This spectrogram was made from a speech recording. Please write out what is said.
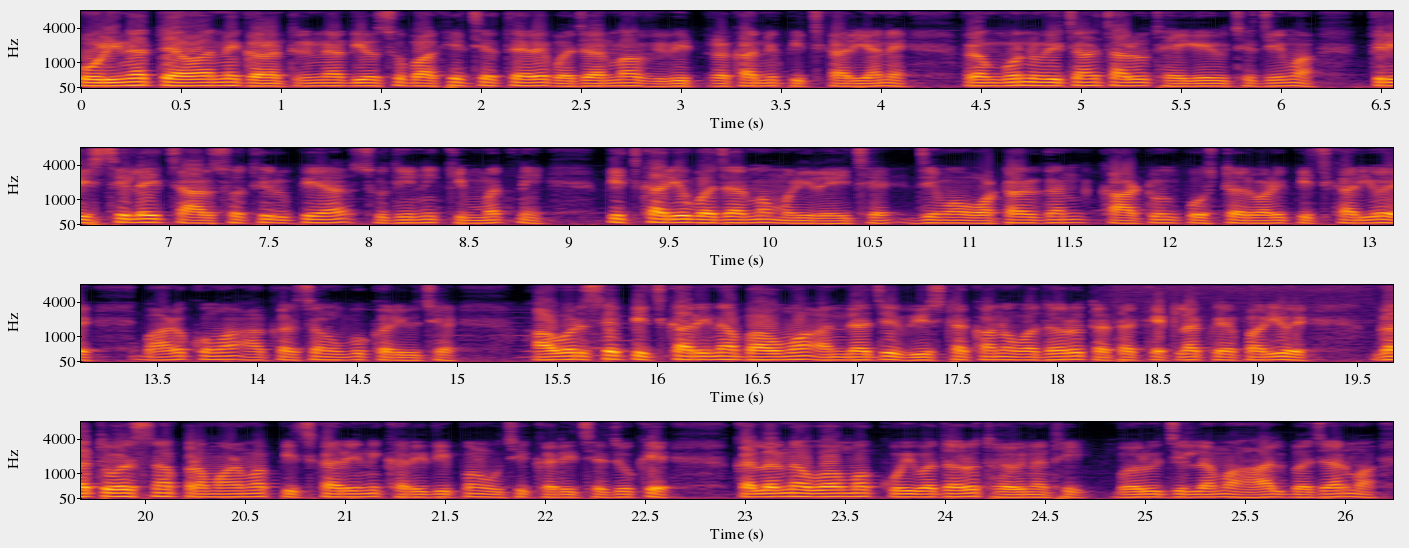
હોળીના તહેવારને ગણતરીના દિવસો બાકી છે, ત્યારે બજારમાં વિવિધ પ્રકારની પિચકારી અને રંગોનું વેચાણ ચાલુ થઈ ગયું છે, જેમાં ત્રીસથી લઈ ચારસોથી રૂપિયા સુધીની કિંમતની પિચકારીઓ બજારમાં મળી રહી છે, જેમાં વોટરગન કાર્ટૂન પોસ્ટરવાળી પિચકારીઓએ બાળકોમાં આકર્ષણ ઊભું કર્યું છે. આ વર્ષે પિચકારીના ભાવમાં અંદાજે વીસ ટકાનો વધારો તથા કેટલાક વેપારીઓએ ગત વર્ષના પ્રમાણમાં પિચકારીની ખરીદી પણ ઓછી કરી છે જોકે કલરના ભાવમાં કોઈ વધારો થયો નથી. ભરૂચ જિલ્લામાં હાલ બજારમાં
